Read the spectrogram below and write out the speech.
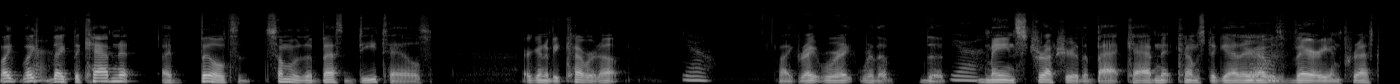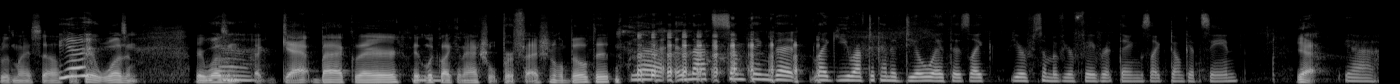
like like Yeah. like the cabinet I built. Some of the best details are going to be covered up, Yeah. Like right right where the the Yeah. main structure of the back cabinet comes together. Yeah. I was very impressed with myself. Yeah. Like there wasn't there wasn't Yeah. Mm. a gap back there. It looked like an actual professional built it. Yeah, and that's something that like you have to kind of deal with is like your some of your favorite things like don't get seen. yeah, Yeah.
